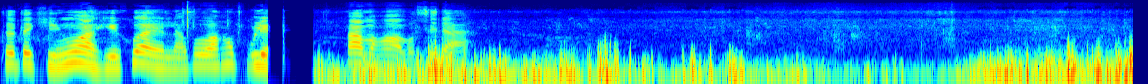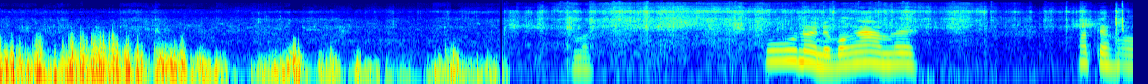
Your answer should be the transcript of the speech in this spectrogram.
แต่แต่ขี้งัวขี้ควายแล้วเพราะว่าเขาเลี้ยงป้ามาห่อบักสิดามาโอ้หน่อยเนี่ยบ่งามเลยมาแต่หอ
